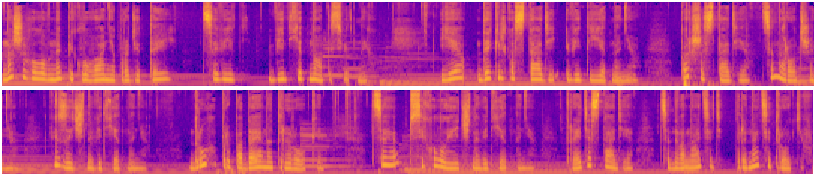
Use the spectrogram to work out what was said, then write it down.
наше головне піклування про дітей це від, від'єднатись від них. Є декілька стадій від'єднання. Перша стадія це народження, фізичне від'єднання. Друга припадає на 3 роки. Це психологічне від'єднання. Третя стадія це 12-13 років,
